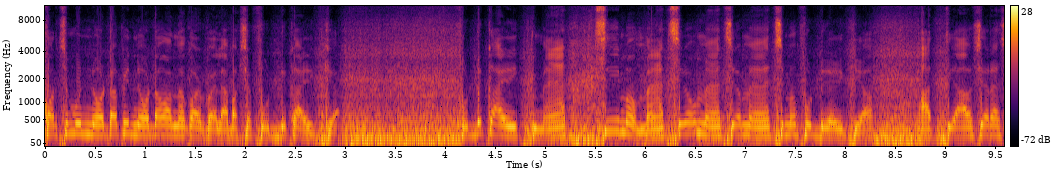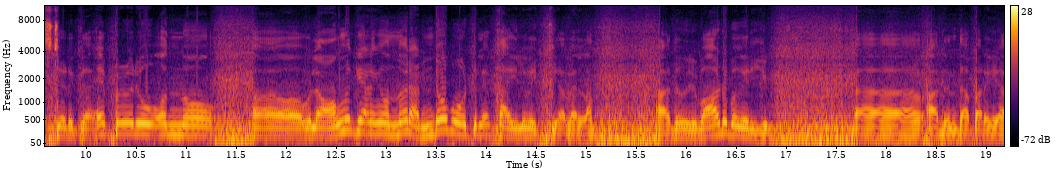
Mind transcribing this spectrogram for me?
കുറച്ച് മുന്നോട്ടോ പിന്നോട്ടോ വന്നാൽ കുഴപ്പമില്ല. പക്ഷെ ഫുഡ് കഴിക്കുക ഫുഡ് കഴി maximum maximum maximum maximum food കഴിക്കുക അത്യാവശ്യം റെസ്റ്റ് എടുക്കുക എപ്പോഴും ഒരു ഒന്നോ ലോങ് ഒക്കെ ആണെങ്കിൽ ഒന്നോ രണ്ടോ ബോട്ടിൽ കയ്യിൽ വെക്കുക വെള്ളം. അത് ഒരുപാട് ഉപകരിക്കും. അതെന്താ പറയുക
